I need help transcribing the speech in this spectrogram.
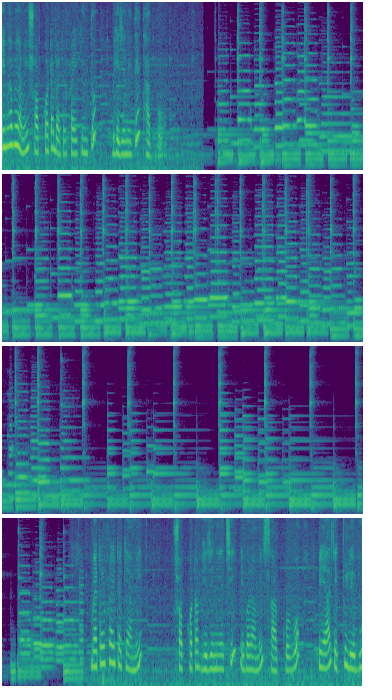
এইভাবে আমি সব কটা ব্যাটার ফ্রাই কিন্তু ভেজে নিতে থাকব। ব্যাটার ফ্রাইটাকে আমি সবকটা ভেজে নিয়েছি। এবার আমি সার্ভ করব পেঁয়াজ, একটু লেবু,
